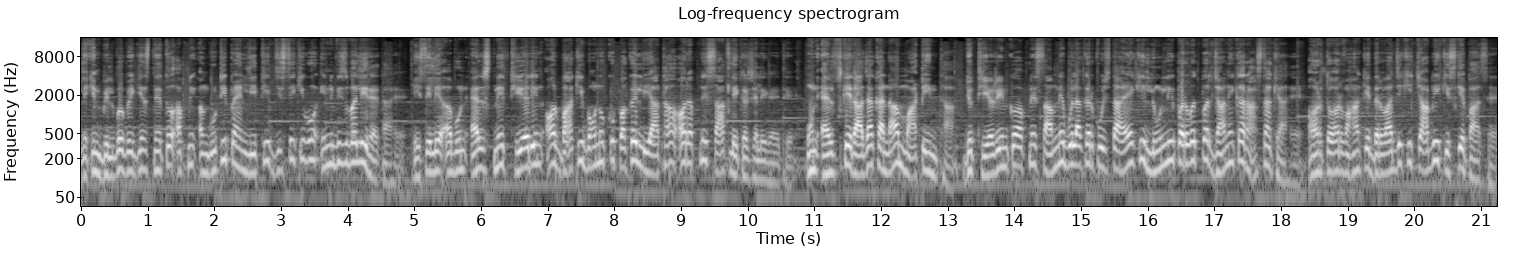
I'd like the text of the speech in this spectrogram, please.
लेकिन बिल्बो बिगिंस ने तो अपनी अंगूठी पहन ली थी, जिससे कि वो इनविजिबल ही रहता है। इसीलिए अब उन एल्फ ने थियरिन और बाकी बोनों को पकड़ लिया था और अपने साथ लेकर चले गए थे। उन एल्फ के राजा का नाम मार्टिन था, जो थियरिन को अपने सामने बुलाकर पूछता है कि लोनली पर्वत पर जाने का रास्ता क्या है? और तो और वहाँ के दरवाजे की चाबी किसके पास है?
